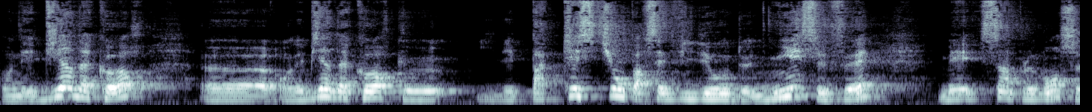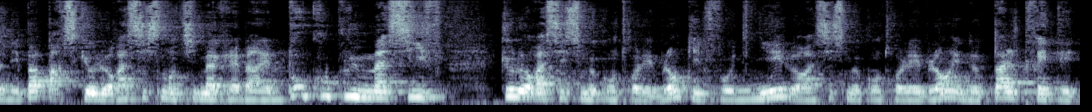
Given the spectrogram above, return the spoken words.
On est bien d'accord. Euh, on est bien d'accord qu'il n'est pas question par cette vidéo de nier ce fait, mais simplement ce n'est pas parce que le racisme anti-maghrébin est beaucoup plus massif que le racisme contre les blancs qu'il faut nier le racisme contre les blancs et ne pas le traiter.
